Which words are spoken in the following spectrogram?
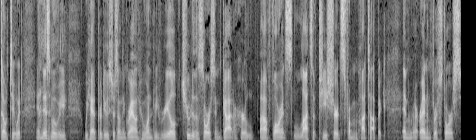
Don't do it. In this movie, we had producers on the ground who wanted to be real true to the source and got her uh, Florence lots of T-shirts from Hot Topic and random thrift stores.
